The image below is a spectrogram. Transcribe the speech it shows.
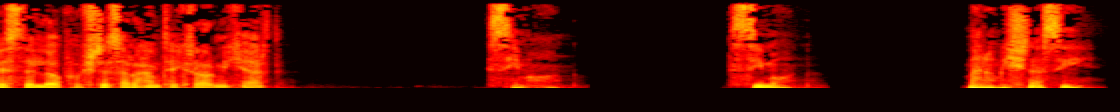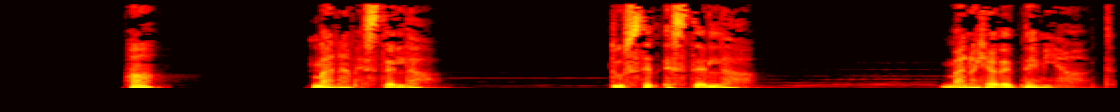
استلا پشت سر هم تکرار می کرد. سیمون سیمون منو می‌شناسی؟ ها؟ منم استلا. دوستت استلا. منو یادت نمیاد.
